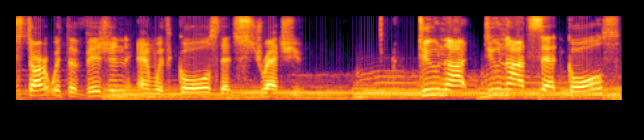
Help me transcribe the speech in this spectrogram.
Start with the vision and with goals that stretch you. Do not do not set goals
